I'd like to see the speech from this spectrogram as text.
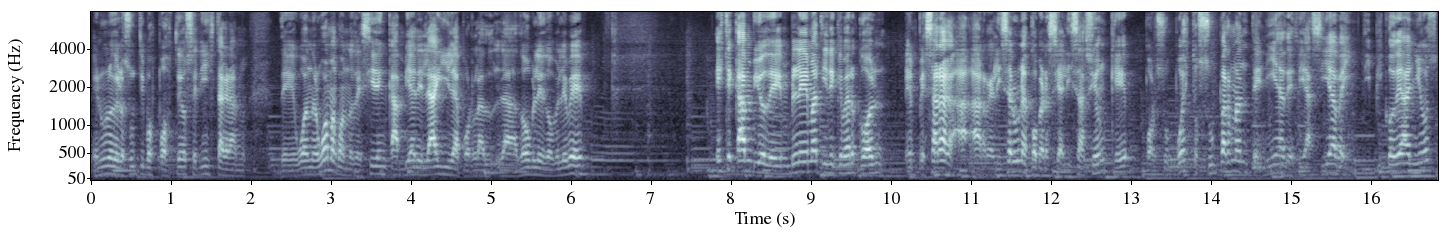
en uno de los últimos posteos en Instagram de Wonder Woman, cuando deciden cambiar el águila por la, la WW. Este cambio de emblema tiene que ver con empezar a, a realizar una comercialización que, por supuesto, Superman tenía desde hacía veintipico de años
